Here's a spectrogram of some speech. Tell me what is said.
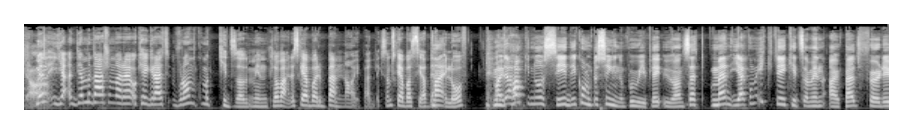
Ja. Men, ja, ja, men det er sånn der, ok, greit Hvordan kommer kidsa mine til å være? Skal jeg bare banne iPad? liksom? Skal jeg bare si at det Nei. er ikke lov? Men det har ikke noe å si. De kommer til å synge noe på replay uansett. Men jeg kommer ikke til å gi kidsa mine iPad før de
